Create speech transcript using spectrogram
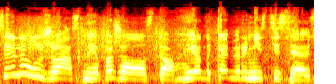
Цены ужасные, пожалуйста. Я на камеры не стесняюсь.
